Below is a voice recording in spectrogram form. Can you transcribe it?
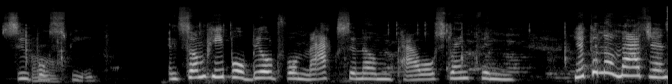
Super Oh. speed. And some people build for maximum power strength, and you can imagine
